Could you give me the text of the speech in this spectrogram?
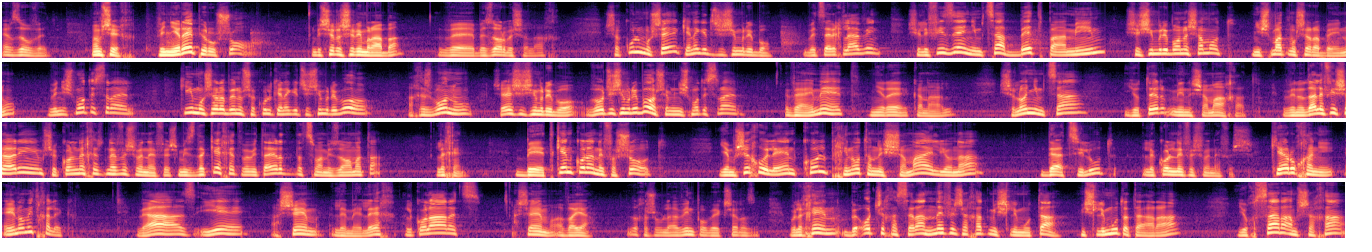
איך זה עובד? ממשיך. ונראה פירושו בשיר השירים רבה ובזוהר בשלח, שקול משה כנגד 60 ריבו. וצריך להבין שלפי זה נמצא בית פעמים 60 ריבו נשמות. נשמת משה רבנו ונשמות ישראל. כי אם משה רבנו שקול כנגד 60 ריבו, החשבון הוא שיש 60 ריבו ועוד 60 ריבו שהם נשמות ישראל. והאמת, נראה כנ"ל, שלא נמצא יותר מנשמה אחת. ונודע לפי שערים שכל נפש, נפש ונפש מזדככת ומתארת את עצמה מזוהמתה. לכן, בהתקן כל הנפשות, ימשיכו אליהן כל בחינות הנשמה העליונה דאצילות לכל נפש ונפש. כי הרוחני אינו מתחלק. ואז יהיה השם למלך על כל הארץ. השם, הוויה. זה חשוב להבין פה בהקשר הזה. ולכן, בעוד שחסרה נפש אחת משלימותה, משלימות הטהרה, יוחסר המשכה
